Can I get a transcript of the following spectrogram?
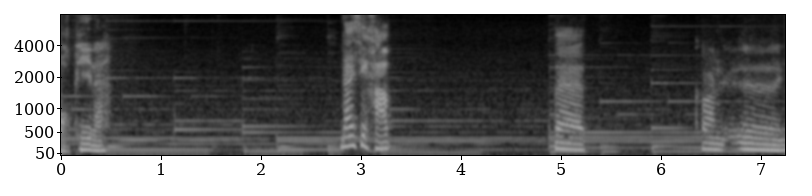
บอกพี่นะ ได้สิครับ แต่ก่อนอื่น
